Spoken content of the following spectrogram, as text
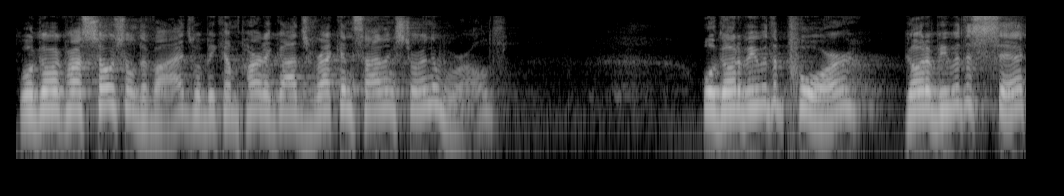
we'll go across social divides, we'll become part of God's reconciling story in the world. We'll go to be with the poor, go to be with the sick,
